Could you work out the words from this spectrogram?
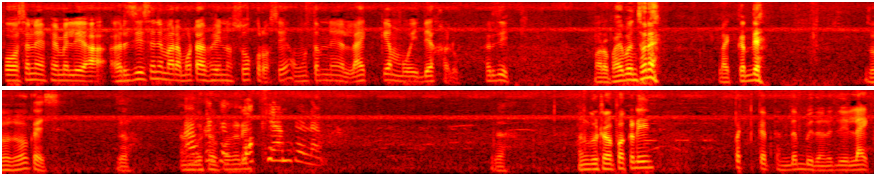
તો છે ને ફેમિલી આ હરજી છે ને મારા મોટા ભાઈનો છોકરો છે. હું તમને લાઈક કેમ હોય દેખાડું. હરજી. મારો ભાઈ બન છો ને? લાઈક કરી દે. જો જો કઈશ. જો. અંગૂઠો પકડી. જો. અંગૂઠો પકડીને પટકતન તને દબી દો એટલે લાઈક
